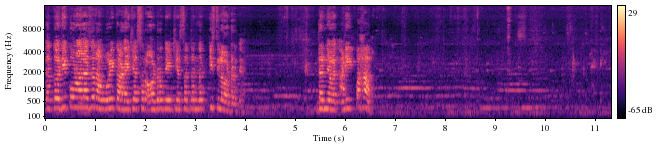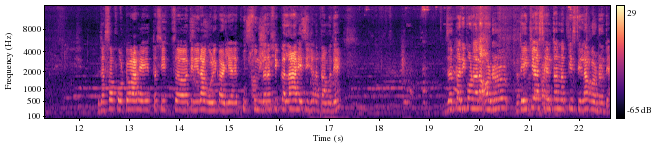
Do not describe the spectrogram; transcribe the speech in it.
तर कधी कोणाला जर रांगोळी काढायची असेल ऑर्डर द्यायची असेल तर नक्कीच तिला ऑर्डर द्या. धन्यवाद. आणि पहा जसा फोटो आहे तशीच तिने रांगोळी काढली आहे. खूप सुंदर अशी कला आहे तिच्या हातामध्ये. जर कधी कोणाला ऑर्डर द्यायची असेल तर नक्कीच तिला ऑर्डर द्या.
